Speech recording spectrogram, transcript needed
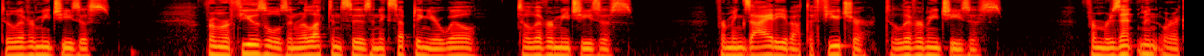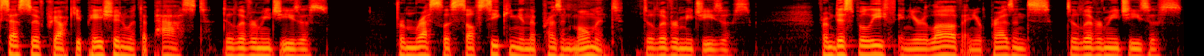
deliver me, Jesus. From refusals and reluctances in accepting your will, deliver me, Jesus. From anxiety about the future, deliver me, Jesus. From resentment or excessive preoccupation with the past, deliver me, Jesus. From restless self seeking in the present moment, deliver me, Jesus. From disbelief in your love and your presence, deliver me, Jesus.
